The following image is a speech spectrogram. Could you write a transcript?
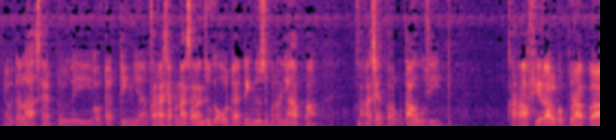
ya udahlah saya beli odadingnya. Karena saya penasaran juga odading itu sebenarnya apa karena saya baru tahu sih. Karena viral beberapa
